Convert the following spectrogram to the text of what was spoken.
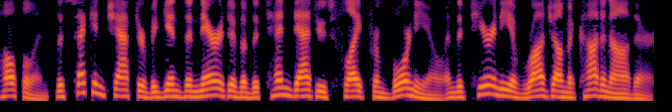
Pulpulan. The second chapter begins a narrative of the ten Datus' flight from Borneo and the tyranny of Raja Makadanathar,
